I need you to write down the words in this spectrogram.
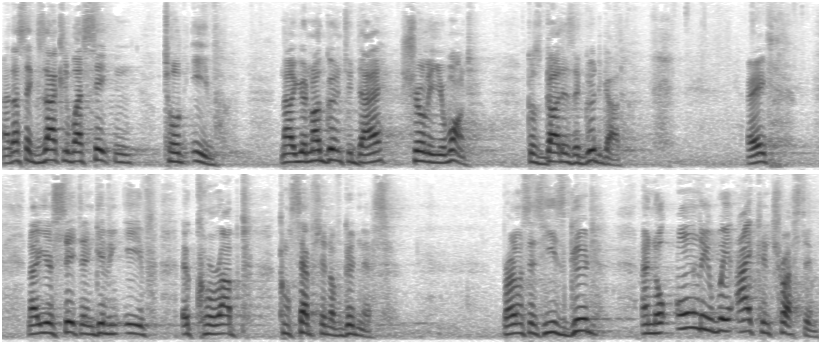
Now, that's exactly what Satan told Eve. Now, you're not going to die. Surely you won't, because God is a good God. Right? Now, you're Satan giving Eve a corrupt conception of goodness. Brian says he's good, and the only way I can trust him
